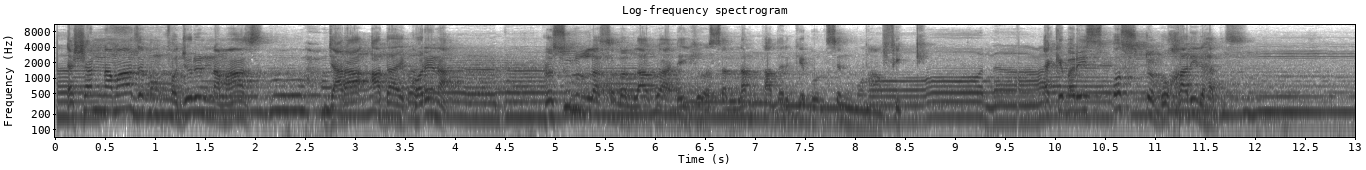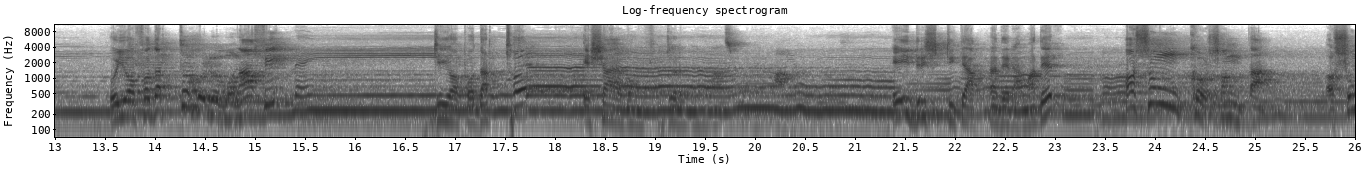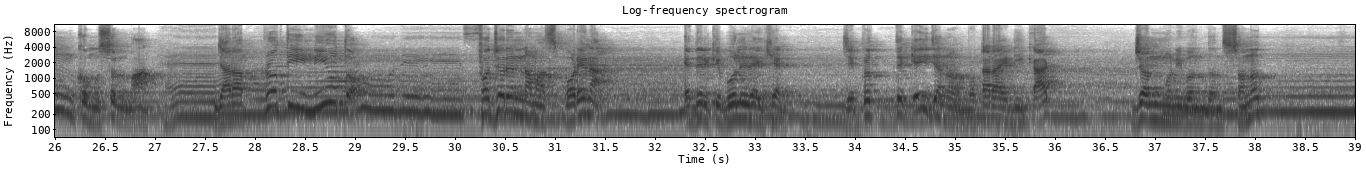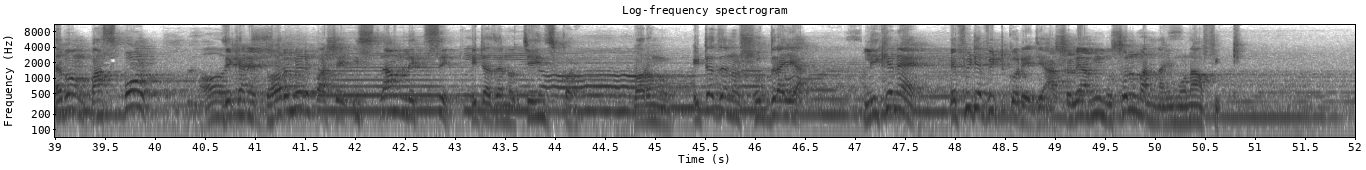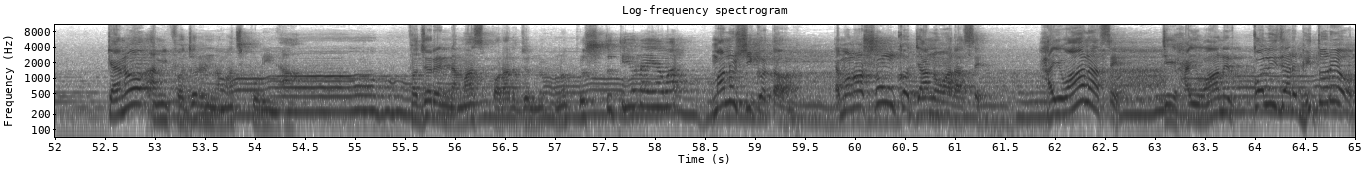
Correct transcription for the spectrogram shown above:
এশার নামাজ এবং ফজরের নামাজ যারা আদায় করে না রসুল্লাহ সাল্লাহ আলহি ওয়াসাল্লাম তাদেরকে বলছেন মুনাফিক। একেবারে স্পষ্ট বুখারির হাদিস। ওই অপদার্থ হলো মুনাফিক যে অপদার্থ এশা এবং ফজরের নামাজ। এই দৃষ্টিতে আপনাদের আমাদের অসংখ্য সন্তান, অসংখ্য মুসলমান যারা প্রতিনিয়ত ফজরের নামাজ পড়ে না। এদেরকে বলে রাখেন যে প্রত্যেকেই যেন ভোটার আইডি কার্ড, জন্ম নিবন্ধন সনদ এবং পাসপোর্ট যেখানে ধর্মের পাশে ইসলাম লিখছে, এটা যেন চেঞ্জ করে। বরং এটা যেন শুধরাইয়া লিখে নেয়, এফিডেভিট করে যে আসলে আমি মুসলমান নাই মোনাফিক। কেন আমি ফজরের নামাজ পড়ি না? ফজরের নামাজ পড়ার জন্য কোনো প্রস্তুতিও নাই আমার, মানসিকতাও নাই। এমন অসংখ্য জানোয়ার আছে, হাইওয়ান আছে, যে হাইওয়ানের কলিজার ভিতরেও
